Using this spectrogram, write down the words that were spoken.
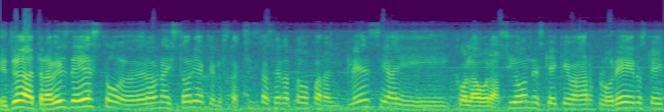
Entonces, a través de esto, era una historia que los taxistas era todo para la iglesia y colaboraciones, que hay que bajar floreros, que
